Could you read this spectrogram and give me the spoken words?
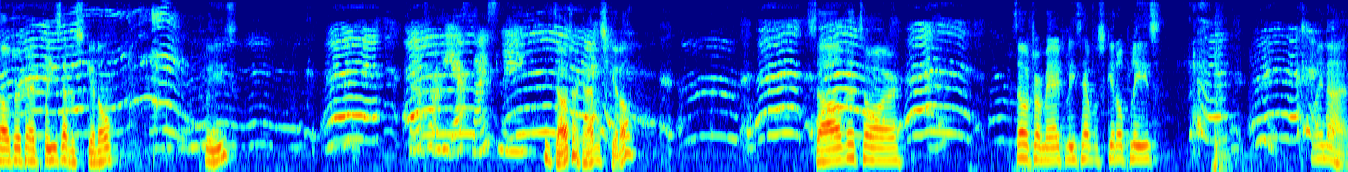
Salvatore, can I please have a Skittle? Please? Salvatore, he asked nicely. Hey, Salvatore, can I have a Skittle? Salvatore. Salvatore, may I please have a Skittle, please? Why not?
